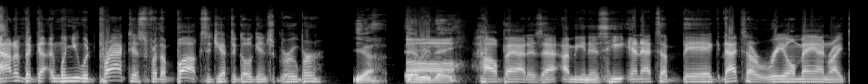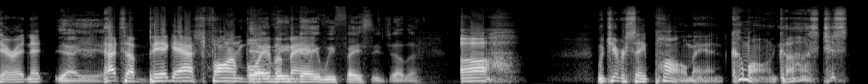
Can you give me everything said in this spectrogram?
out of the guy when you would practice for the Bucks, did you have to go against Gruber yeah, every Oh, day. How bad is that? I mean, is he? And that's a big. That's a real man right there, isn't it? Yeah, yeah. That's a big ass farm boy of a man. day we face each other. Oh, would you ever say, Paul, man, come on, cuz, just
